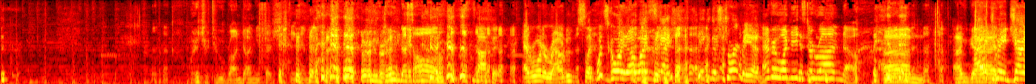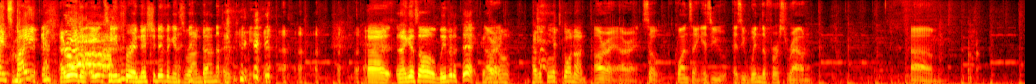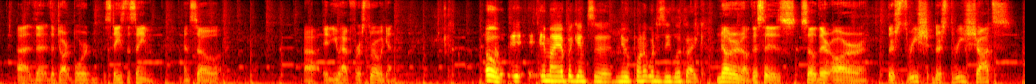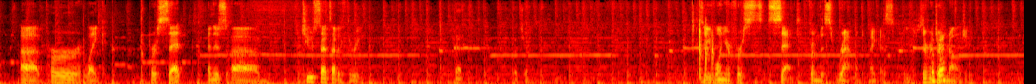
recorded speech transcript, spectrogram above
What did you two run Rondon? You start shaking him. you doomed us all. Stop it. Everyone around him is like, "What's going on? Why is this guy shaking this short man?" Everyone needs to run. No. Um, I've got. I activate Giant's Might. I rolled an 18 for initiative against Rondon. Okay. Uh, and I guess I'll leave it at that because I right. don't have a clue what's going on. all right. All right. So Kwansang, as you as you win the first round, um, uh, the the dartboard stays the same, and so uh, and you have first throw again. Oh, i- i- am I up against a new opponent? What does he look like? No, no, no. This is so there are there's three sh- there's three shots uh, per like per set, and there's um, two sets out of three. Okay. Gotcha. So you've won your first set from this round, I guess. Different Okay. terminology.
